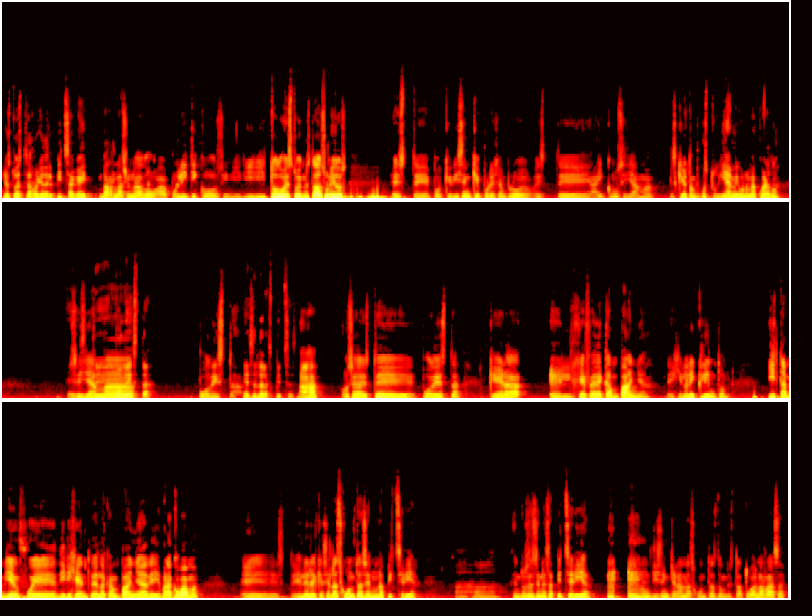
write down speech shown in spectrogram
esto este rollo del Pizzagate va relacionado a políticos y, y- y todo esto en Estados Unidos este porque dicen que por ejemplo este ay cómo se llama es que yo tampoco estudié amigo no me acuerdo Se Este, llama- Podesta. Podesta Es el de las pizzas, ¿no? ajá o sea este Podesta que era el jefe de campaña de Hillary Clinton y también fue dirigente de la campaña de Barack Obama eh, este, él era el que hacía las juntas en una pizzería Ajá. Entonces en esa pizzería dicen que eran las juntas donde está toda la raza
